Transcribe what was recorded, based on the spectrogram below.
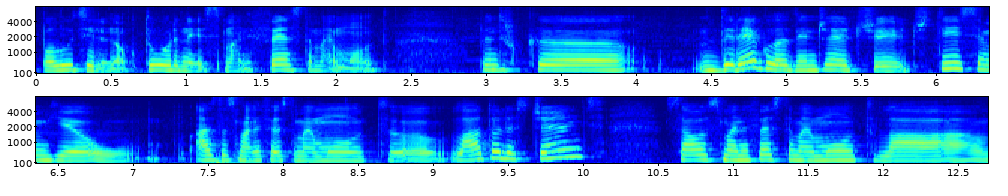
poluțiile nocturne se manifestă mai mult? Pentru că de regulă, din ceea ce citisem eu, asta se manifestă mai mult uh, la adolescenți sau se manifestă mai mult la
